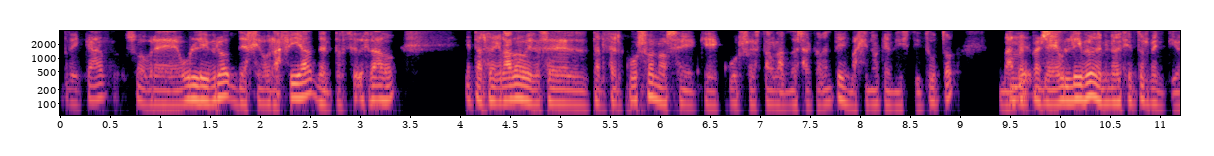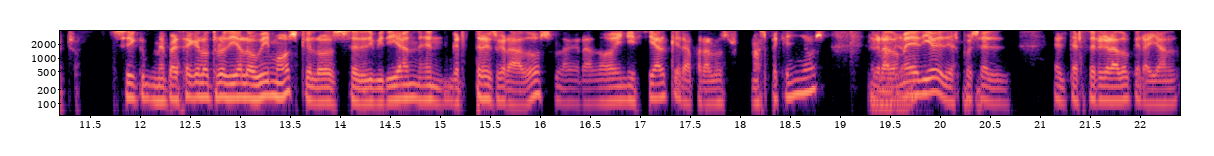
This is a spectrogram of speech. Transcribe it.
Ricard, sobre un libro de geografía del tercer grado. El tercer grado es el tercer curso, no sé qué curso está hablando exactamente, imagino que de instituto, ¿vale? De un libro de 1928. Sí, me parece que el otro día lo vimos, que los se dividían en tres grados. El grado inicial, que era para los más pequeños, el grado medio y después el, el tercer grado, que era ya el,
